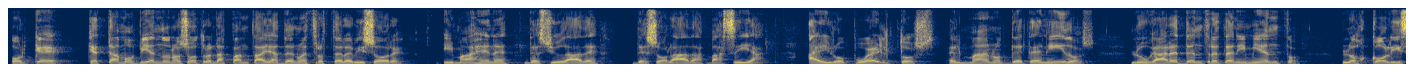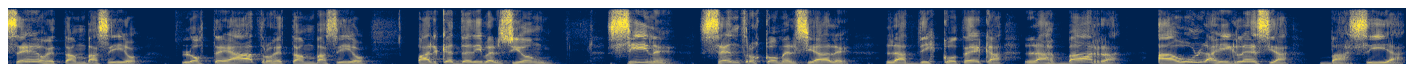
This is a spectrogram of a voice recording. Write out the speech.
¿Por qué? ¿Qué estamos viendo nosotros en las pantallas de nuestros televisores? Imágenes de ciudades desoladas, vacías, aeropuertos, hermanos, detenidos, lugares de entretenimiento, los coliseos están vacíos, los teatros están vacíos, parques de diversión, cine, centros comerciales, las discotecas, las barras, aún las iglesias vacías.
